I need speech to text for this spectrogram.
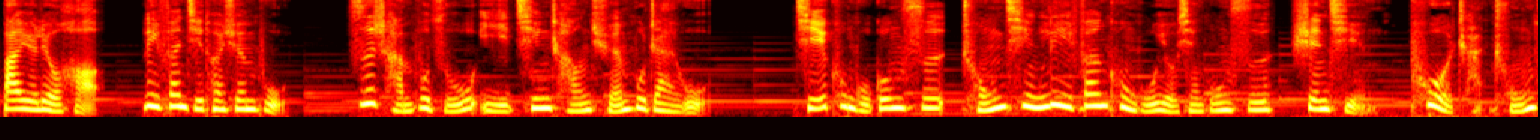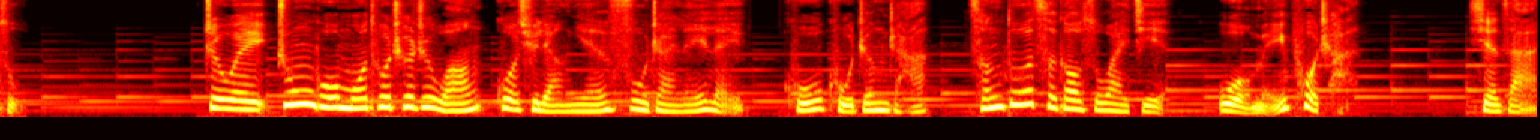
八月六号，力帆集团宣布资产不足，已清偿全部债务，其控股公司重庆力帆控股有限公司申请破产重组。这位中国摩托车之王，过去两年负债累累，苦苦挣扎，曾多次告诉外界“我没破产”，现在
